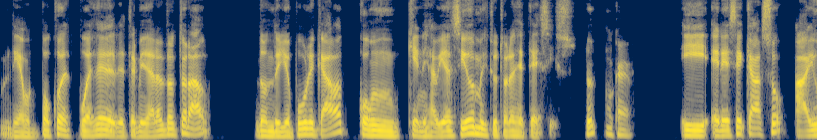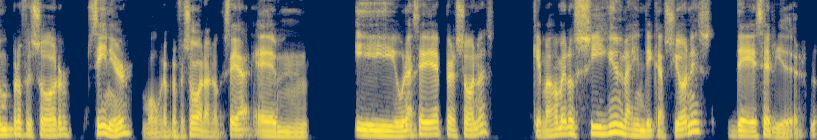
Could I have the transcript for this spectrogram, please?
digamos, poco después de, terminar el doctorado, donde yo publicaba con quienes habían sido mis tutores de tesis. ¿no? Okay. Y en ese caso hay un profesor senior, o una profesora, lo que sea, em, y una serie de personas que más o menos siguen las indicaciones de ese líder. ¿no?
